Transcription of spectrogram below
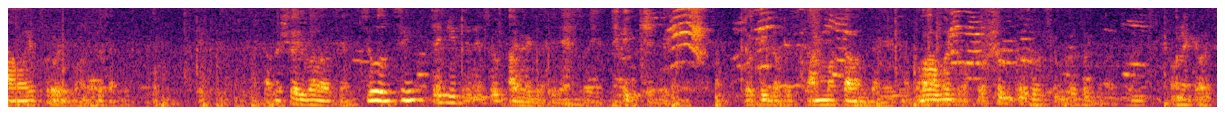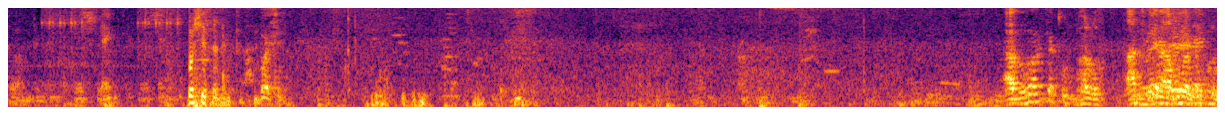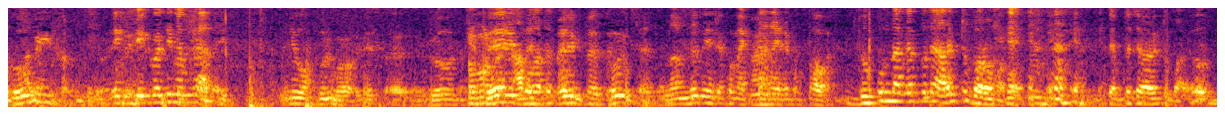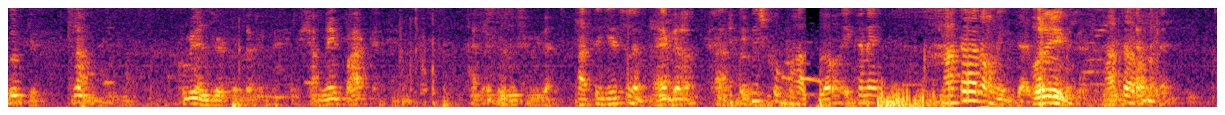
আমাকে শরীর ভালো আছে আপনার শরীর ভালো আছে? চলছি টেনে টেনে চলতে আমি বুঝতে পারছি। অবস্থা আম্মা সালাম জানিয়ে আমার অসংখ্য অসংখ্য অনেক থ্যাংক বসে স্যার একটু। ইউ আবহাওয়াটা খুব ভালো। আজকের আবহাওয়াটা খুব ভালো। খুবই ভালো এই কদিন আমরা আছি? অপূর্ব রোদ লন্ডনে এরকম একটা না এরকম পাওয়া দুপুর নাগাদ বোধ আরেকটু গরম হবে। টেম্পারেচার আরেকটু বাড়বে। না খুবই এনজয় করলাম সামনে পার্ক হাঁটার হাঁটতে গিয়েছিলেন? হ্যাঁ খুব ভালো। এখানে হাঁটার অনেক জায়গা। হাঁটার অনেক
